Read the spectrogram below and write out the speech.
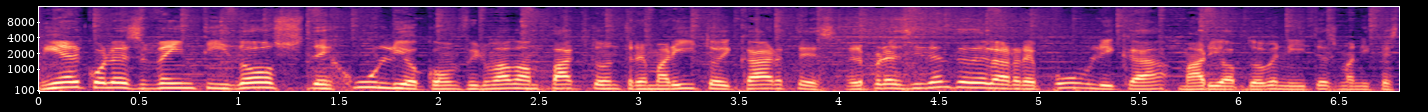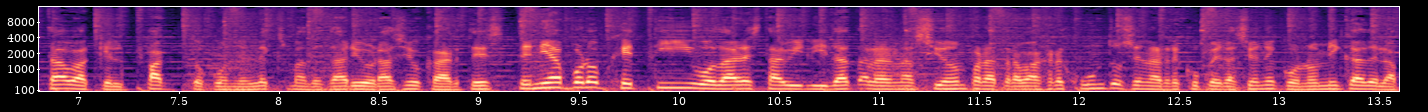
Miércoles 22 de julio confirmaban pacto entre Marito y Cartes. El presidente de la República, Mario Abdo Benítez, manifestaba que el pacto con el exmandatario Horacio Cartes tenía por objetivo dar estabilidad a la nación para trabajar juntos en la recuperación económica de la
